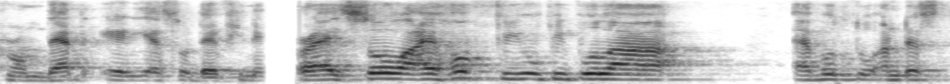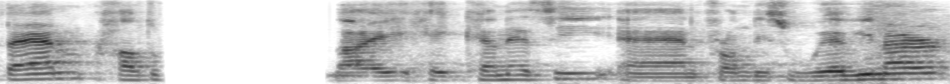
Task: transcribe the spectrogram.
from that area so definitely. Right so i hope few people are able to understand how to by Heikin Ashi and from this webinar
